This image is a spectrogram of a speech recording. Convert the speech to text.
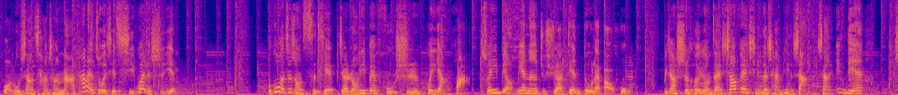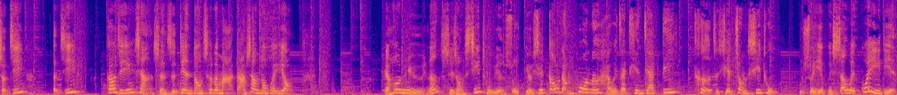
网络上常常拿它来做一些奇怪的实验。不过这种磁铁比较容易被腐蚀，会氧化，所以表面呢就需要电镀来保护，比较适合用在消费型的产品上，像硬碟、手机、耳机、高级音响，甚至电动车的马达上都会用。然后铝呢是一种稀土元素，有些高档货呢还会再添加低特这些重稀土，所以也会稍微贵一点。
